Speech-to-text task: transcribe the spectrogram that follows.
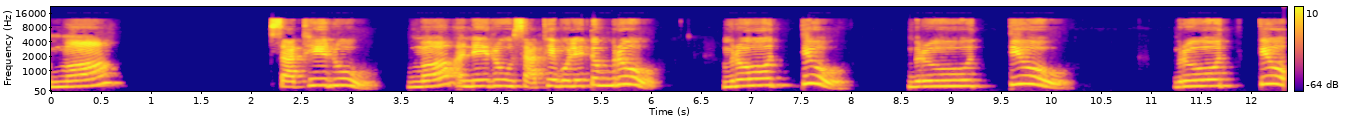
મ સાથે રૂ મ અને રૂ સાથે બોલે તો મૃ. મૃત્યુ મૃત્યુ મૃત્યુ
